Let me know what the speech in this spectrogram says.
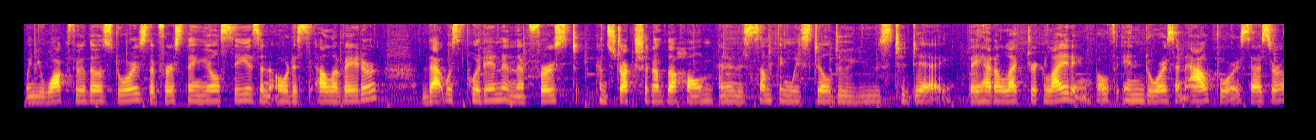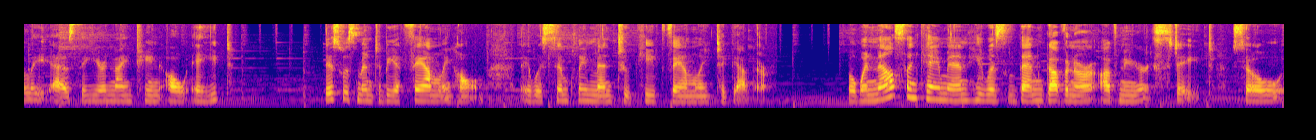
When you walk through those doors, the first thing you'll see is an Otis elevator. That was put in in the first construction of the home, and it is something we still do use today. They had electric lighting, both indoors and outdoors, as early as the year 1908. This was meant to be a family home. It was simply meant to keep family together. But when Nelson came in, he was then governor of New York State. So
